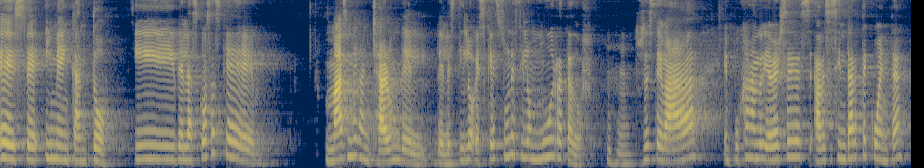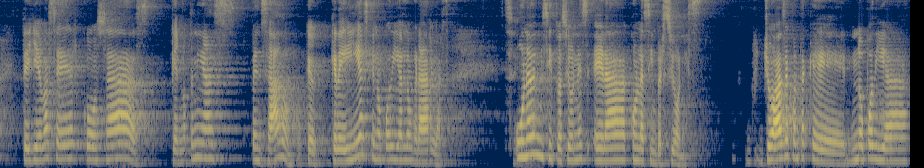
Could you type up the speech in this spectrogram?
Este, y me encantó. Y de las cosas que más me gancharon del, del estilo es que es un estilo muy retador. Entonces te va empujando y a veces, a veces sin darte cuenta te lleva a hacer cosas que no tenías pensado o que creías que no podías lograrlas. Una de mis situaciones era con las inversiones. Yo haz de cuenta que no podía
